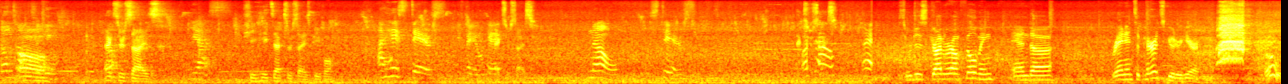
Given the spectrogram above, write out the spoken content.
Don't talk Oh. to me. Exercise. Yes. She hates exercise, people. I hate stairs. You say okay? Exercise. No. Stairs. Watch Exercise. out. So we're just driving around filming and uh, ran into Parrot Scooter here. Oh.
